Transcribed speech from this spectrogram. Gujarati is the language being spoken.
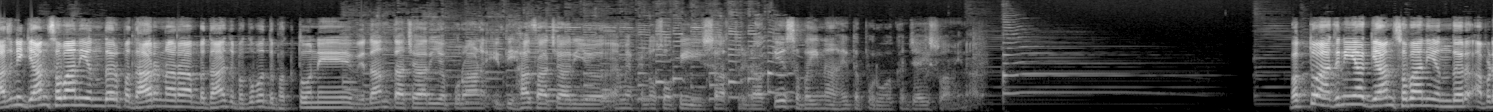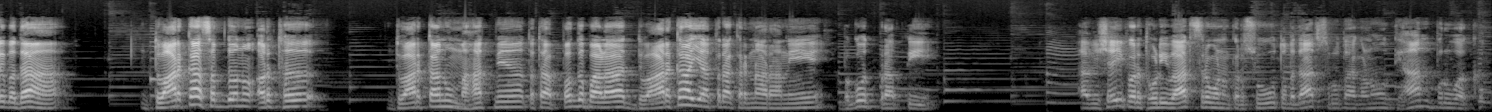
આજની જ્ઞાન સભાની અંદર પધારનારા બધા જ ભગવદ્ ભક્તોને વેદાંતાચાર્ય, પુરાણ ઇતિહાસાચાર્ય, એમ એ ફિલોસોફી શાસ્ત્રી રાકેશભાઈના હિતપૂર્વક જય સ્વામિનારાયણ. ભક્તો, આજની આ જ્ઞાન સભાની અંદર આપણે બધા દ્વારકા શબ્દોનો અર્થ દ્વારકાનું મહાત્મ્ય તથા પગપાળા દ્વારકા યાત્રા કરનારાને ભગવત પ્રાપ્તિ આ વિષય પર થોડી વાત શ્રવણ કરશું. તો બધા જ શ્રોતાગણો ધ્યાનપૂર્વક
